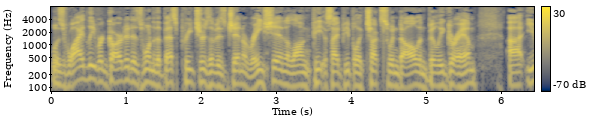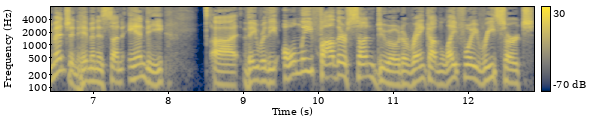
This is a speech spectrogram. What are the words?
Was widely regarded as one of the best preachers of his generation, alongside people like Chuck Swindoll and Billy Graham. Uh, you mentioned him and his son Andy. Uh, they were the only father son duo to rank on Lifeway Research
